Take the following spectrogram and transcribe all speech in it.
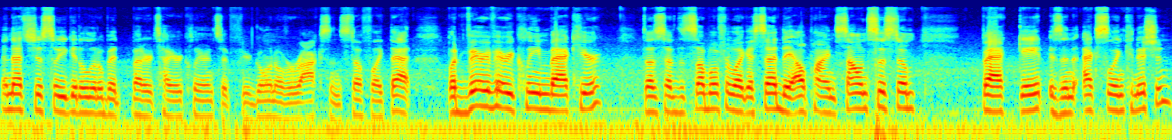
and that's just so you get a little bit better tire clearance if you're going over rocks and stuff like that. But very, very clean back here. Does have the subwoofer, like I said, the Alpine sound system. Back gate is in excellent condition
